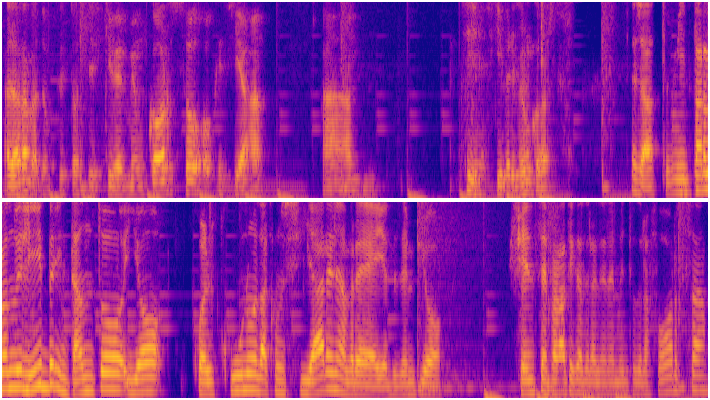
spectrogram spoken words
allora vado piuttosto a iscrivermi a un corso o che sia a... Sì, iscrivermi a un corso. Esatto. Parlando di libri, intanto io qualcuno da consigliare ne avrei, ad esempio Scienza e pratica dell'allenamento della forza,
